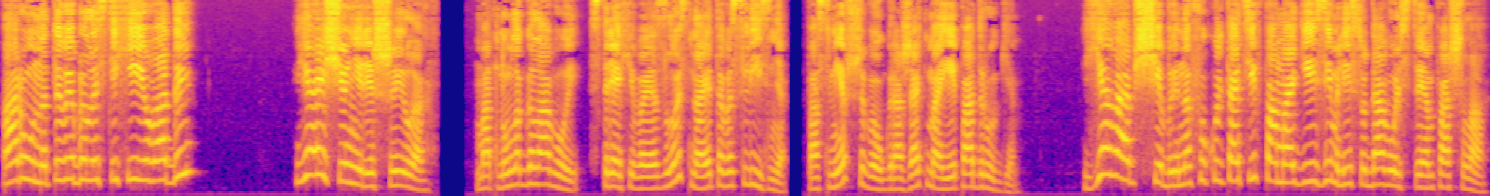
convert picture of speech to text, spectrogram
«Аруна, ты выбрала стихию воды?» «Я еще не решила», Мотнула головой, стряхивая злость на этого слизня, посмевшего угрожать моей подруге. Я вообще бы на факультатив по магии Земли с удовольствием пошла.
